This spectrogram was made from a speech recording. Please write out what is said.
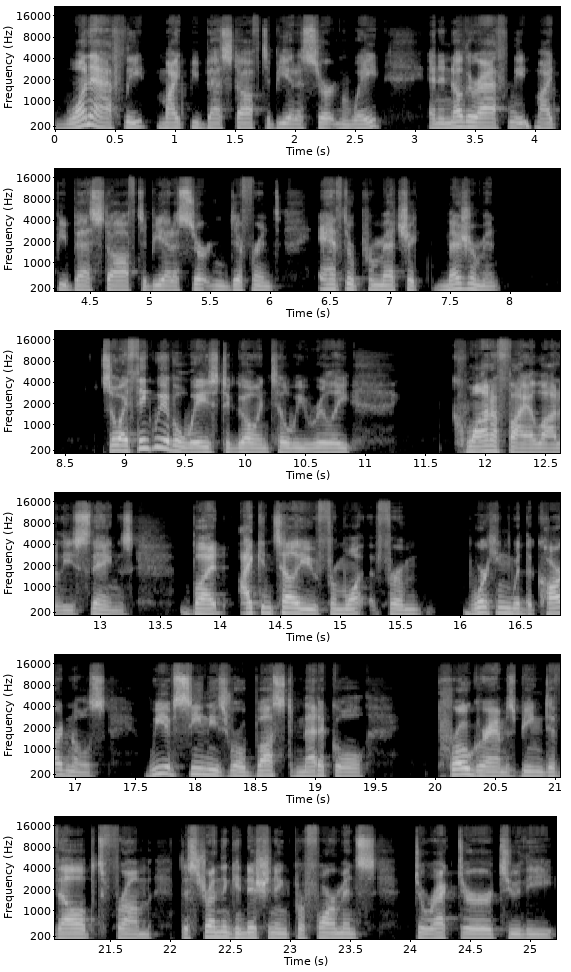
one athlete might be best off to be at a certain weight and another athlete might be best off to be at a certain different anthropometric measurement so i think we have a ways to go until we really quantify a lot of these things but i can tell you from what from working with the cardinals we have seen these robust medical programs being developed from the strength and conditioning performance director to the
